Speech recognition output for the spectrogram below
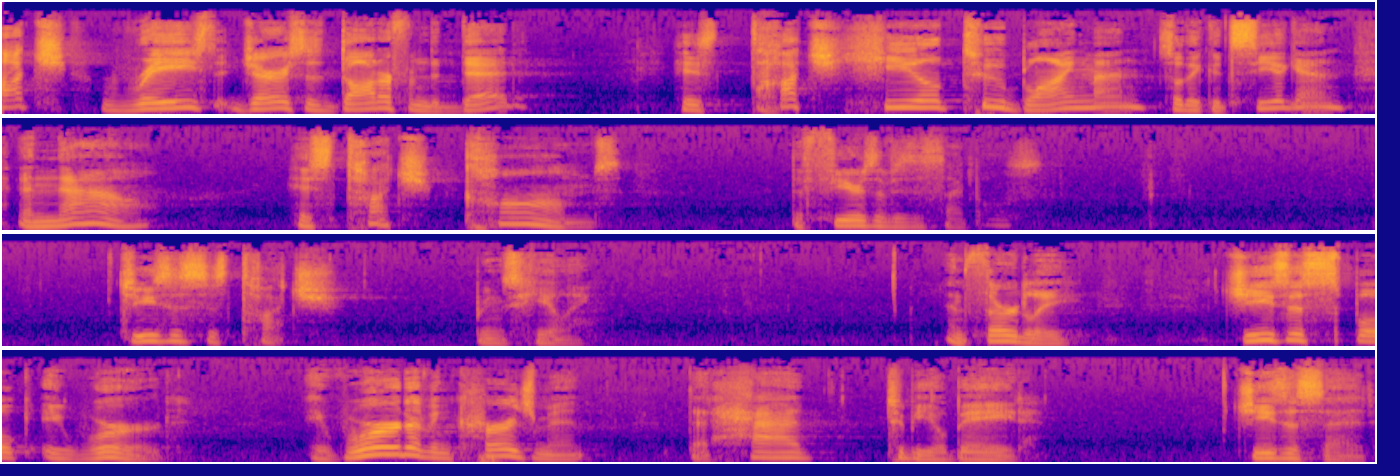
touch raised Jairus' daughter from the dead. His touch healed two blind men so they could see again. And now, his touch calms the fears of his disciples. Jesus' touch brings healing. And thirdly, Jesus spoke a word, a word of encouragement that had to be obeyed. Jesus said,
